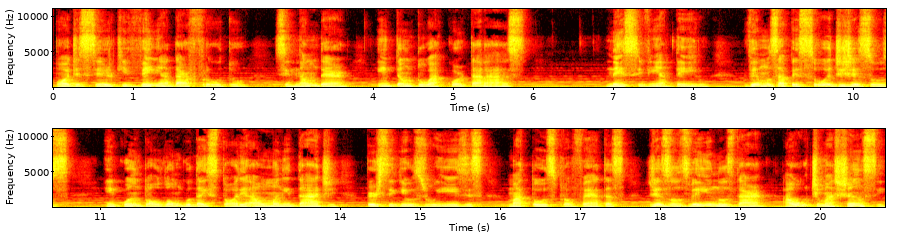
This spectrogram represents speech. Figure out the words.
Pode ser que venha a dar fruto. Se não der, então tu a cortarás. Nesse vinhateiro, vemos a pessoa de Jesus, enquanto ao longo da história a humanidade perseguiu os juízes, matou os profetas, Jesus veio nos dar a última chance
